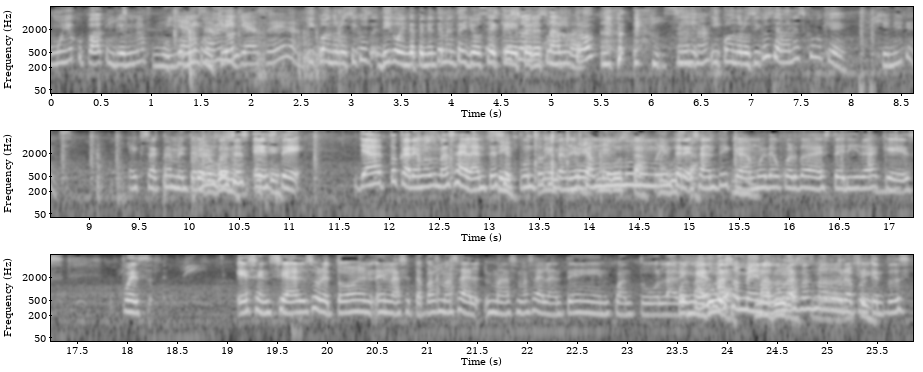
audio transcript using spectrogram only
muy ocupada cumpliendo una, Y ya una ni saben función. ni qué hacer. Y cuando los hijos, digo, independientemente yo sé Es que pero es un intro. Sí, Ajá. y cuando los hijos se van es como que, ¿quién eres? Exactamente, Pero ¿no? bueno, Entonces, este, ya tocaremos más adelante Sí, ese punto que también me- está me muy, gusta, muy, muy gusta. interesante y que va muy de acuerdo a esta herida que es, pues, esencial, sobre todo en, en las etapas más, más, más adelante en cuanto la Pues vejez, más o menos, Más, más claro, madura, sí. porque entonces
